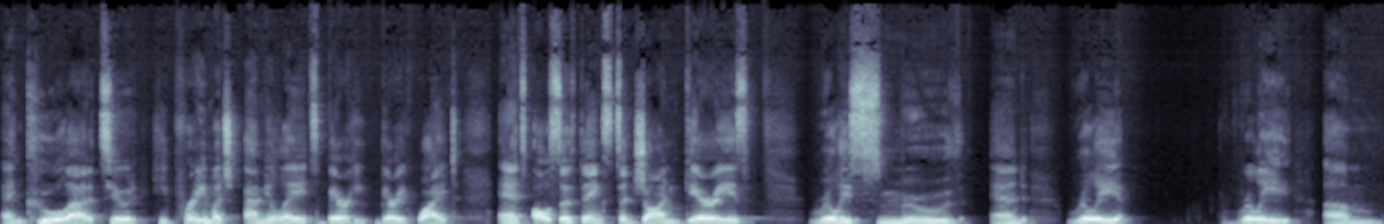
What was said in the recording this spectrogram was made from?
and cool attitude, he pretty much emulates Barry, Barry White. And it's also thanks to John Gary's really smooth and really, really um,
